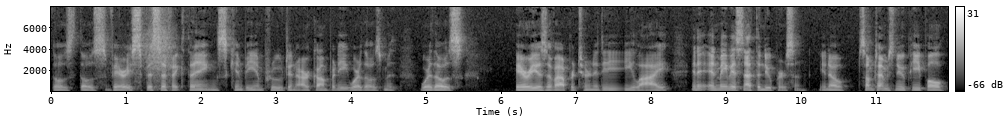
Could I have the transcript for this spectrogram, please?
those those very specific things can be improved in our company, where those where those areas of opportunity lie and, and maybe it's not the new person you know sometimes new people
